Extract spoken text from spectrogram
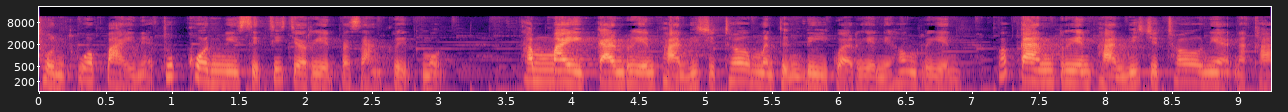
ชนทั่วไปเนี่ยทุกคนมีสิทธิ์ที่จะเรียนภาษาอังกฤษหมดทำไมการเรียนผ่านดิจิทัลมันถึงดีกว่าเรียนในห้องเรียน เพราะการเรียนผ่านดิจิทัลเนี่ยนะคะ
